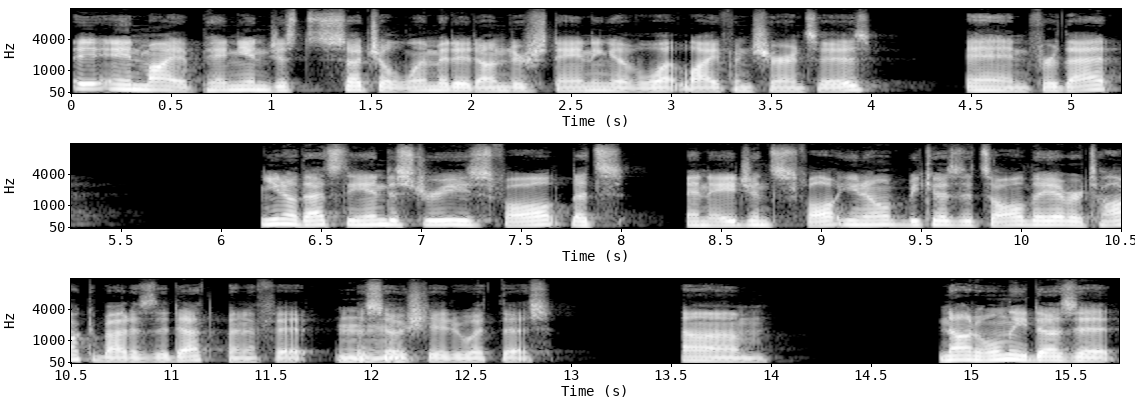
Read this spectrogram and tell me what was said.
in my opinion just such a limited understanding of what life insurance is. And for that, you know, that's the industry's fault. That's an agent's fault, you know, because it's all they ever talk about is the death benefit Mhm. associated with this. Um not only does it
